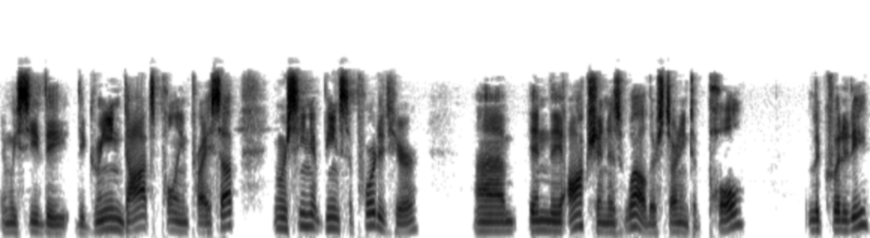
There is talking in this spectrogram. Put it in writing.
and we see the the green dots pulling price up, and we're seeing it being supported here um, in the auction as well. They're starting to pull liquidity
